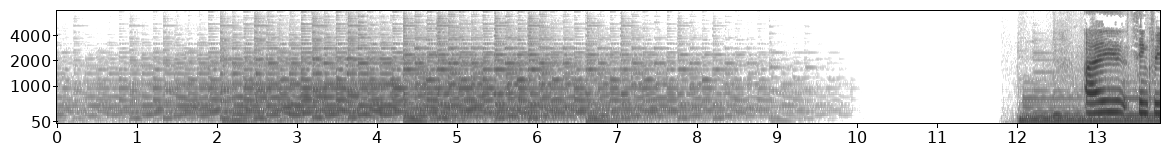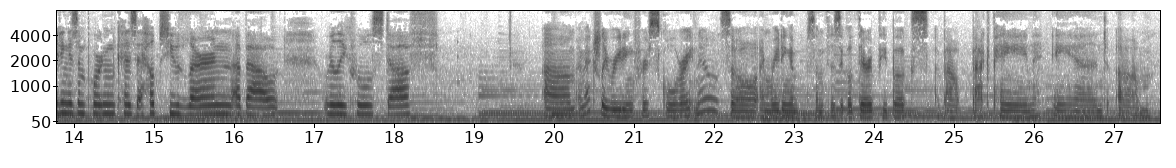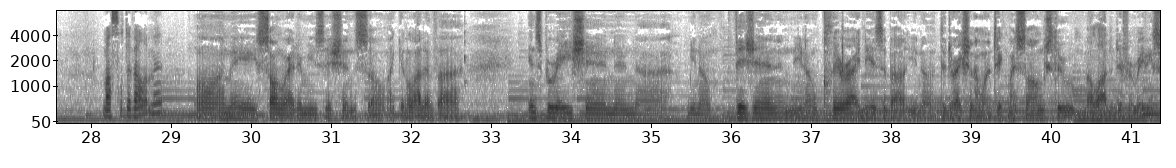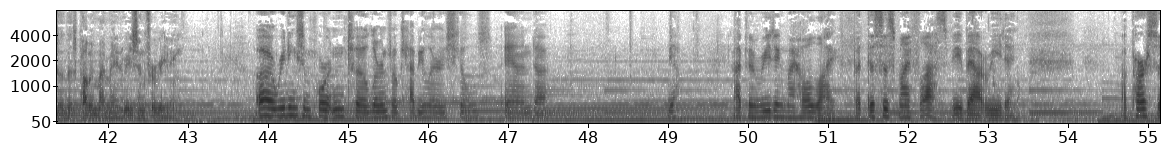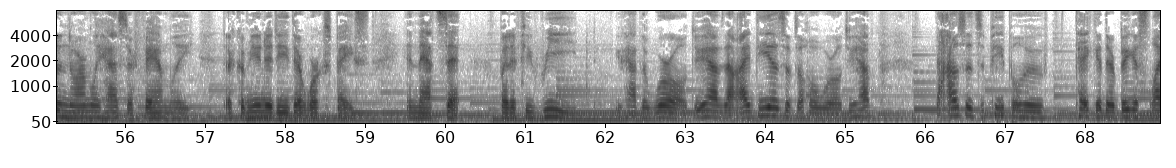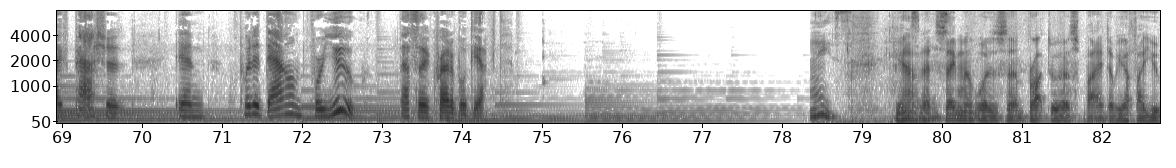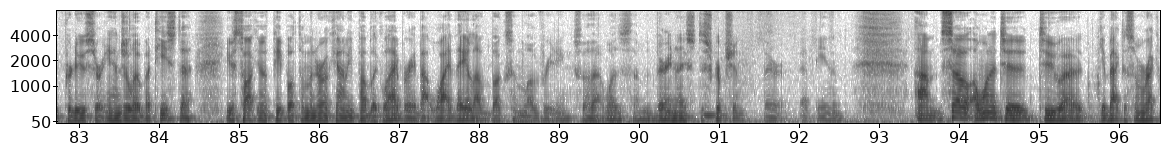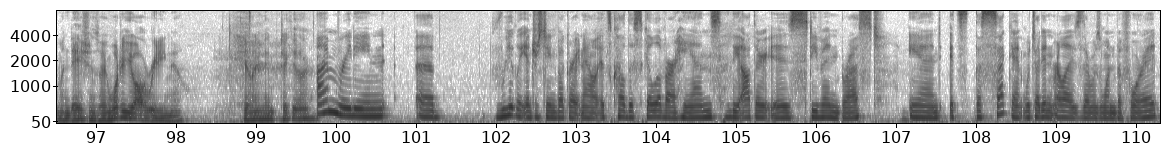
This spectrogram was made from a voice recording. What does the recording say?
I think reading is important because it helps you learn about really cool stuff. Um, I'm actually reading for school right now, so I'm reading some physical therapy books about back pain and um, muscle development. Well, I'm a songwriter musician, so I get a lot of uh, inspiration and uh, you know vision and you know clear ideas about you know the direction I want to take my songs through a lot of different readings. So that's probably my main reason for reading. Uh, reading's important to learn vocabulary skills and uh, yeah. I've been reading my whole life, but this is my philosophy about reading. A person normally has their family, their community, their workspace, and that's it. But if you read, you have the world, you have the ideas of the whole world, you have thousands of people who've taken their biggest life passion and put it down for you. That's an incredible gift. Nice. Yeah, that segment was uh, brought to us by WFIU producer Angelo Batista. He was talking with people at the Monroe County Public Library about why they love books and love reading. So that was a very nice description there at the end. Um, so I wanted to to uh, get back to some recommendations. I mean, what are you all reading now? Do you have anything in particular? I'm reading a really interesting book right now. It's called The Skill of Our Hands. The author is Steven Brust, and it's the second, which I didn't realize there was one before it.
